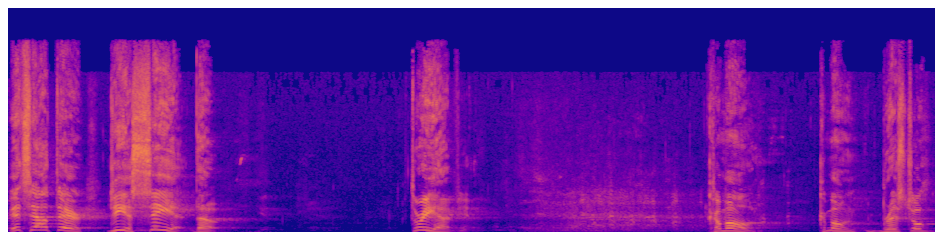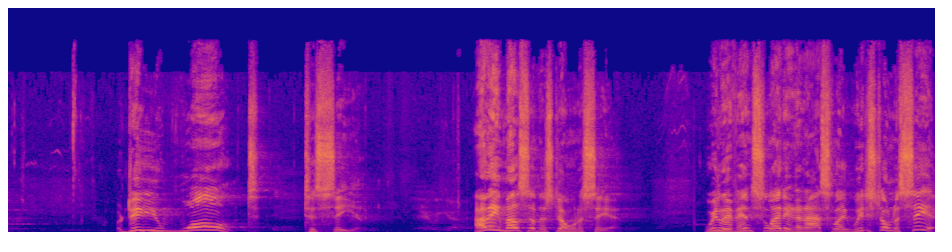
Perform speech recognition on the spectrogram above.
It's out there. Do you see it though? Three of you. Come on. Come on, Bristol. Or do you want to see it? I think most of us don't want to see it. We live insulated and isolated. We just don't want to see it.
